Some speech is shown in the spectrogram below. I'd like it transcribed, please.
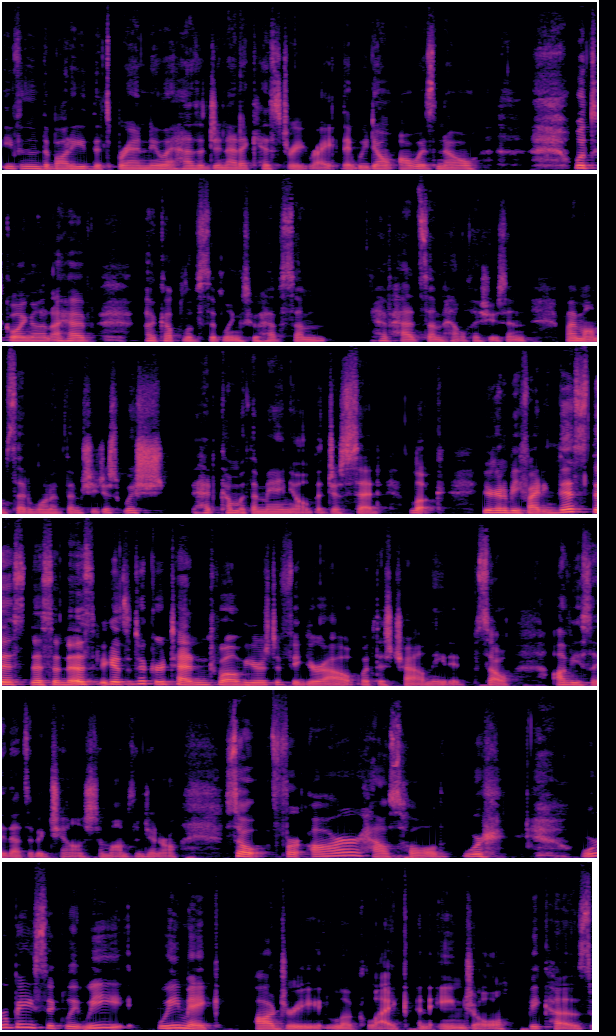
even the body that's brand new, it has a genetic history, right? That we don't always know what's going on. I have a couple of siblings who have some have had some health issues and my mom said one of them she just wish had come with a manual that just said look you're going to be fighting this this this and this because it took her 10 12 years to figure out what this child needed so obviously that's a big challenge to moms in general so for our household we're we're basically we we make audrey look like an angel because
